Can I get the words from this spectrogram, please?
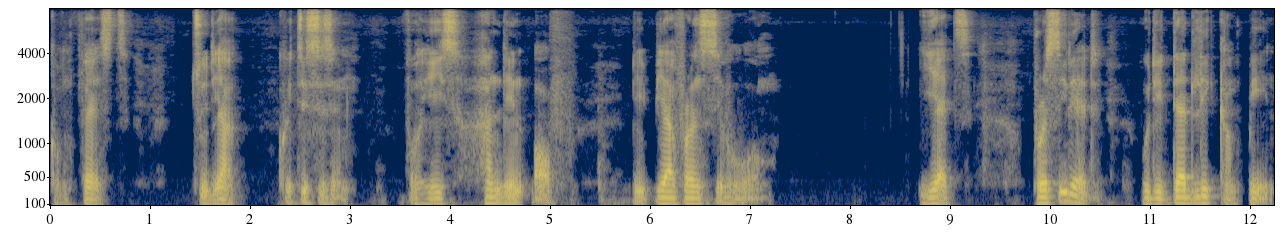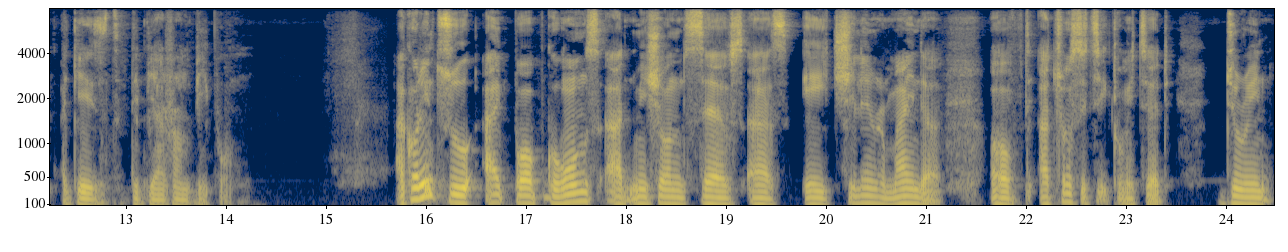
confessed to their criticism for his handing off the Biafran Civil War, yet proceeded with a deadly campaign against the Biafran people. According to IPOB, Gowon's admission serves as a chilling reminder of the atrocity committed during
